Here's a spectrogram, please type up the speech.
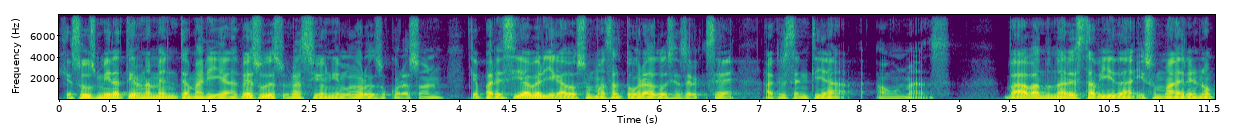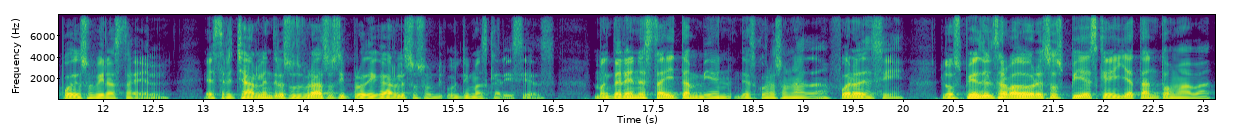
Jesús mira tiernamente a María, ve su desolación y el dolor de su corazón, que parecía haber llegado a su más alto grado y se acrecentía aún más. Va a abandonar esta vida y su madre no puede subir hasta él estrecharle entre sus brazos y prodigarle sus últimas caricias. Magdalena está ahí también, descorazonada, fuera de sí. Los pies del Salvador, esos pies que ella tanto amaba,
